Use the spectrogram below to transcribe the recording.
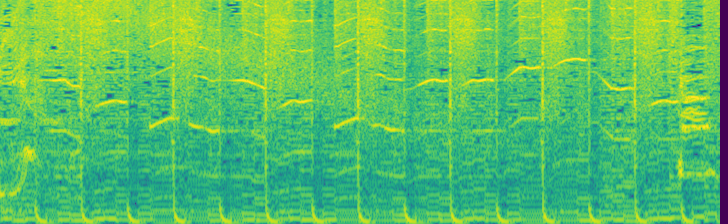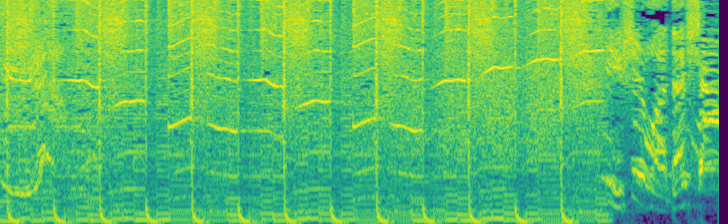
鲨鱼鲨鱼你是我的鲨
